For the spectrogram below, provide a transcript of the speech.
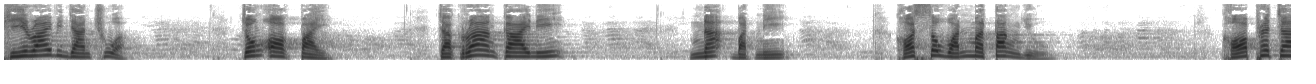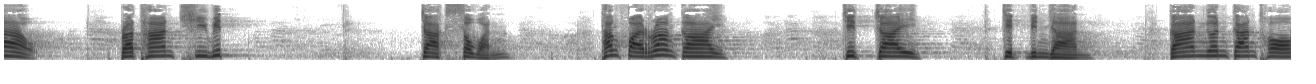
ผีร้ายวิญญาณชั่ว จงออกไป จากร่างกายนี้ ณบัดนี้ ขอสวรรค์มาตั้งอยู่ ขอพระเจ้า ประทานชีวิต จากสวรรค์ ทั้งฝ่ายร่างกาย จิตใจ จิตวิญญาณ การเงินการทอง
